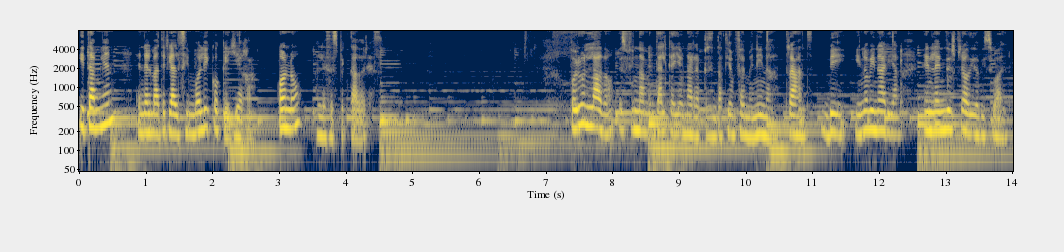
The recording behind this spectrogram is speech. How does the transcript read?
y también en el material simbólico que llega, o no, a los espectadores. Por un lado, es fundamental que haya una representación femenina, trans, bi y no binaria en la industria audiovisual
